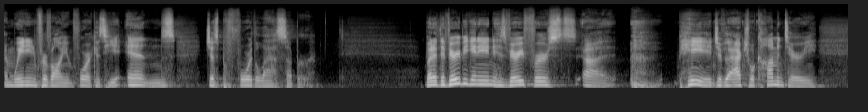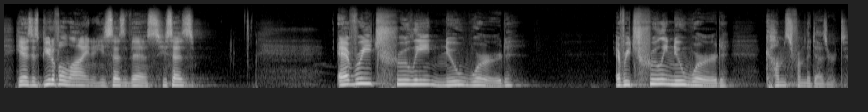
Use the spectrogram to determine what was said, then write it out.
I'm waiting for volume four because he ends just before the Last Supper. But at the very beginning, his very first uh, page of the actual commentary, he has this beautiful line, and he says this He says, Every truly new word, every truly new word comes from the desert.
